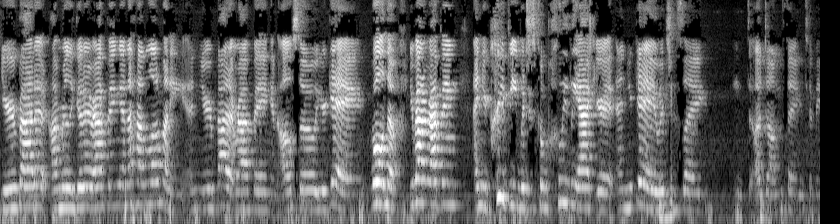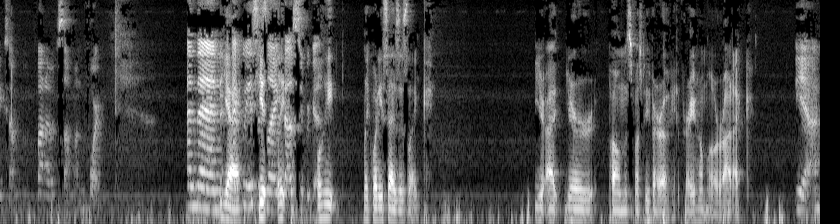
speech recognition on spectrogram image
you're bad at. I'm really good at rapping, and I have a lot of money, and you're bad at rapping, and also you're gay. Well, no, you're bad at rapping, and you're creepy, which is completely accurate, and you're gay, which is like a dumb thing to make some fun of someone for. And then Yeah, Equius he- is like, like- that was super good. Well, he like what he says is like your uh, your poems must be very very homoerotic. yeah.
